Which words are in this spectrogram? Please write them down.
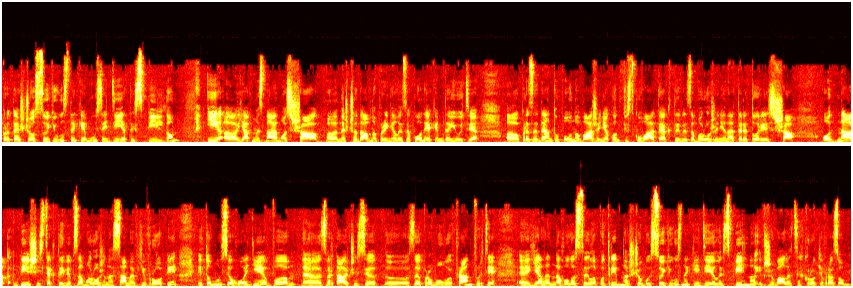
про те, що союзники мусять діяти спільно. І як ми знаємо, США нещодавно прийняли закон, яким дають президенту повноваження конфіскувати активи заморожені на території США. Однак більшість активів заморожена саме в Європі, і тому сьогодні, в е, звертаючись е, з промовою в Франкфурті, е, Єлен наголосила, потрібно, щоб союзники діяли спільно і вживали цих кроків разом.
